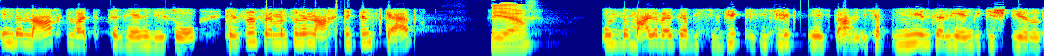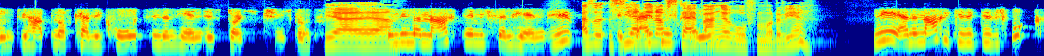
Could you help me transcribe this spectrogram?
in der Nacht läutet sein Handy so. Kennst du das, wenn man so eine Nachricht kriegt in Skype? Ja. Und normalerweise habe ich wirklich, ich lüge nicht an, ich habe nie in sein Handy gestirnt und wir hatten auch keine Codes in den Handys, solche Geschichten. Ja, ja. Und in der Nacht nehme ich sein Handy. Also sie hat ihn auf nicht, Skype wo. angerufen, oder wie? Nee, eine Nachricht gekriegt, dieses Schwuck.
